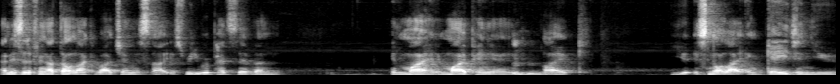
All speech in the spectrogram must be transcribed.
and this is the thing I don't like about gym is like it's really repetitive, and in my in my opinion, mm-hmm. like you, it's not like engaging you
